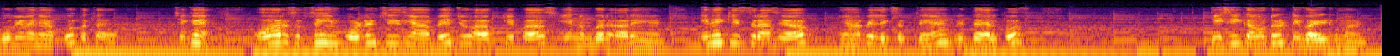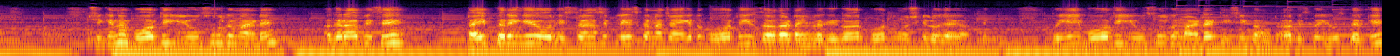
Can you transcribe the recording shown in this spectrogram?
वो भी मैंने आपको बताया, ठीक है? और सबसे इम्पोर्टेंट चीज़ यहाँ पे जो आपके पास ये नंबर आ रहे हैं, इन्हें किस तरह से आप यहाँ पे लिख सकते हैं with the help of TC count और डिवाइड कमांड ठीक है ना? बहुत ही यूजफुल कमांड है। अगर आप इसे टाइप करेंगे और इस तरह से प्लेस करना चाहेंगे तो बहुत ही ज़्यादा टाइम लगेगा और बहुत ही मुश्किल हो जाएगा आपके लिए। तो ये बहुत ही यूजफुल कमांड है टीसी काउंट आप इसको यूज़ करके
